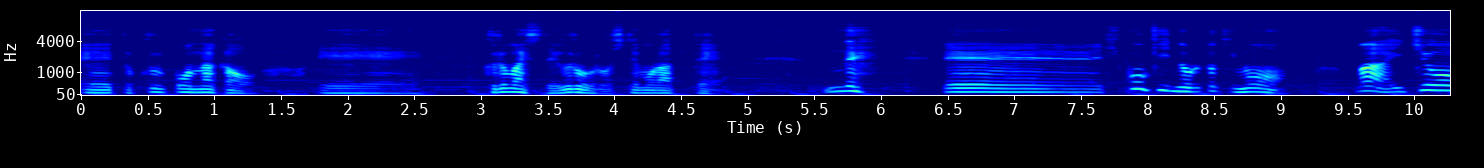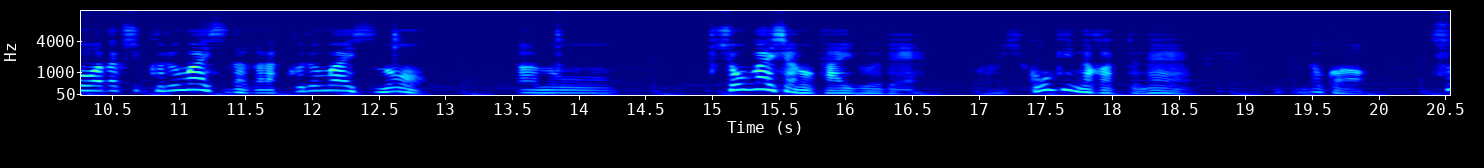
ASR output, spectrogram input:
えっ、と、空港の中を、えー、車椅子でうろうろしてもらって、で、えー、飛行機に乗るときも、まあ一応私車椅子だから車椅子の、あの、障害者の待遇で、飛行機の中ってね、なんか通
